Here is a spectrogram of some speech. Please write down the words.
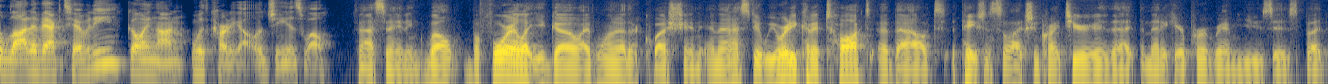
lot of activity going on with cardiology as well Fascinating. Well, before I let you go, I have one other question, and that has to do. We already kind of talked about the patient selection criteria that the Medicare program uses, but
